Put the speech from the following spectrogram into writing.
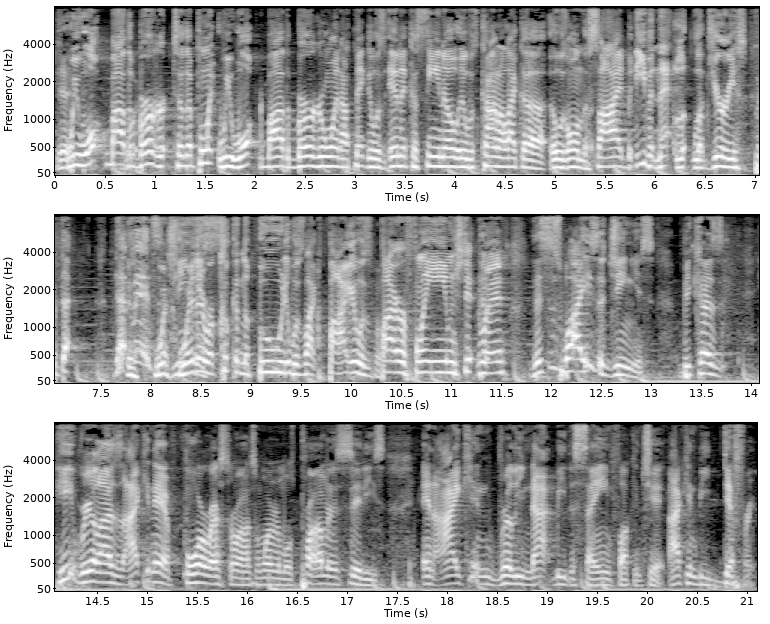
we walked by the burger to the point we walked by the burger one. I think it was in a casino. It was kind of like a it was on the side, but even that looked luxurious. But that that man's where, where they were cooking the food, it was like fire. It was fire flame shit, man. This is why he's a genius because he realizes I can have four restaurants in one of the most prominent cities, and I can really not be the same fucking shit. I can be different.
